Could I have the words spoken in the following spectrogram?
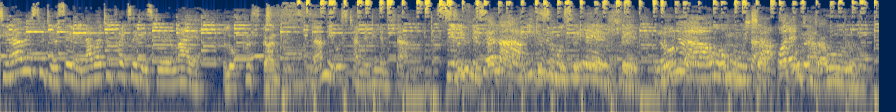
Tina vestudio 7 avatopraxetes jeremiah lo chris gande nami usithandekile mhlanga. Silifisela ikisimusi ehle. Lomnyaka omutsha olenjabulo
